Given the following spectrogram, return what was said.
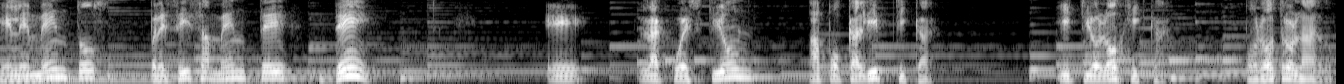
elementos precisamente de eh, la cuestión apocalíptica y teológica, por otro lado,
